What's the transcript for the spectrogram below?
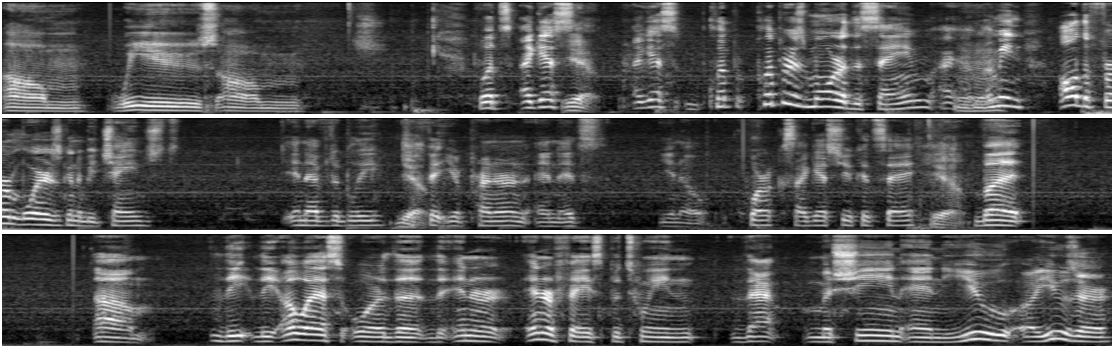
Um, we use um, What's I guess yeah, I guess Klipper Klipper is more of the same. I, I Mhm. mean, all the firmware is going to be changed inevitably to Yeah. fit your printer and, and its you know quirks, I guess you could say. yeah, But um, the the OS or the the inner interface between that machine and you a user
